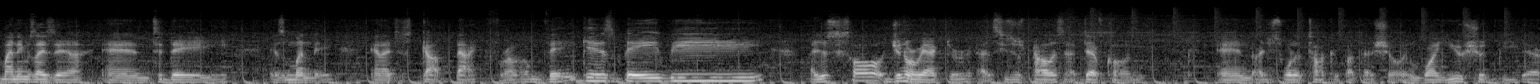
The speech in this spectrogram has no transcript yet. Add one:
my name is Isaiah, and today is Monday, and I just got back from Vegas, baby. I just saw Juno Reactor at Caesar's Palace at DEF CON, and I just want to talk about that show and why you should be there,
